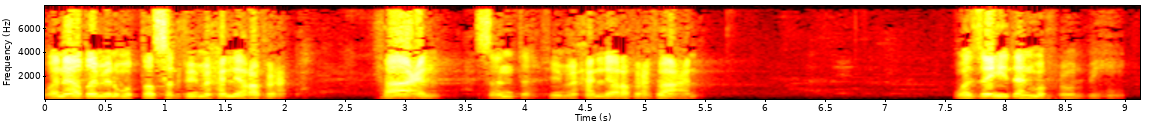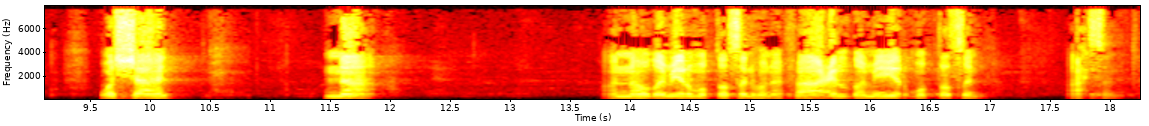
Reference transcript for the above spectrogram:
ونا ضمير متصل في محل رفع فاعل حسنت في محل رفع فاعل. وزيدا مفعول به. والشاهد نا أنه ضمير متصل هنا فاعل ضمير متصل أحسنت.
